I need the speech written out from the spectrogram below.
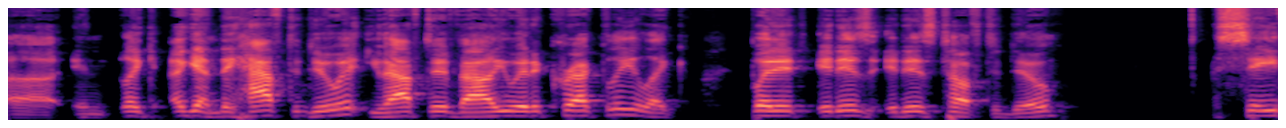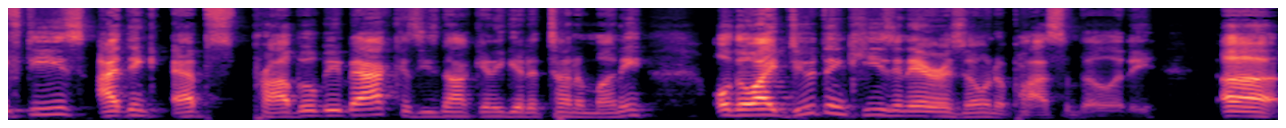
Uh, in like again, they have to do it. You have to evaluate it correctly. Like, but it, it is it is tough to do. Safeties, I think Epps probably will be back because he's not going to get a ton of money. Although I do think he's an Arizona possibility. Uh,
